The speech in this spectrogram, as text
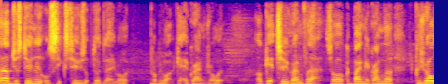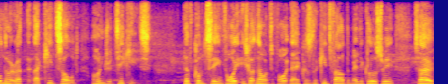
I'm just doing a little six twos up Dudley, right? Probably what get a grand, right? I'll get two grand for that. So I can bang a grand because you're holding them. At, that kid sold hundred tickets. They've come to see him fight. He's got no one to fight there because the kid's failed the medical or something. So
